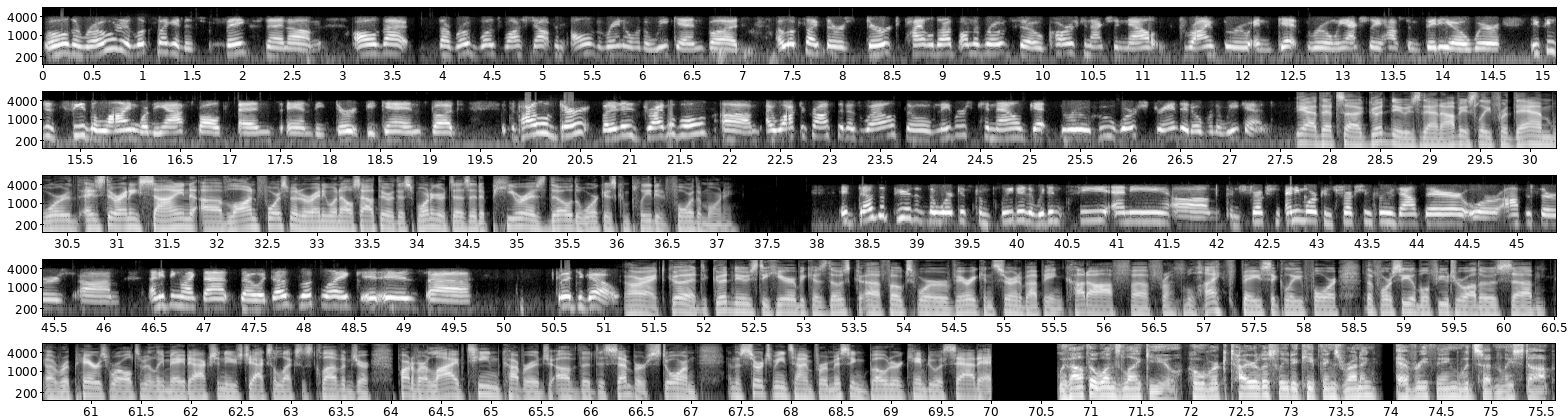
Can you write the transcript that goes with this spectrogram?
Well, the road, it looks like it is fixed, and um, all that the road was washed out from all of the rain over the weekend, but it looks like there's dirt piled up on the road, so cars can actually now drive through and get through. And we actually have some video where you can just see the line where the asphalt ends and the dirt begins, but it's a pile of dirt, but it is drivable. Um, I walked across it as well, so neighbors can now get through who were stranded over the weekend. Yeah, that's uh, good news then, obviously, for them. Were, is there any sign of law enforcement or anyone else out there this morning, or does it appear as though the work is completed for the morning? It does appear that the work is completed, we didn't see any um, construction, any more construction crews out there or officers. Um, anything like that. So it does look like it is uh, good to go. All right, good. Good news to hear because those uh, folks were very concerned about being cut off uh, from life basically for the foreseeable future while those um, uh, repairs were ultimately made. Action News Jax Alexus Cleavenger, part of our live team coverage of the December storm. And the search, meantime, for a missing boater came to a sad end. Without the ones like you who work tirelessly to keep things running, everything would suddenly stop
